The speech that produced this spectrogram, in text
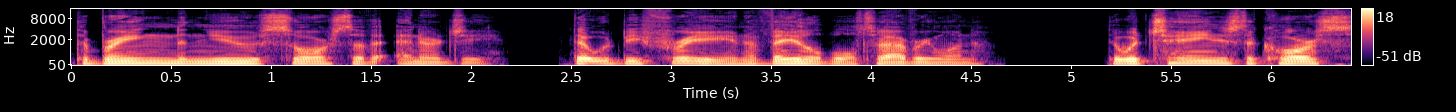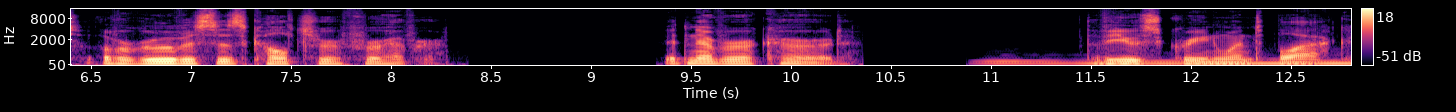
to bring the new source of energy that would be free and available to everyone, that would change the course of Aruvis's culture forever. It never occurred. The view screen went black.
